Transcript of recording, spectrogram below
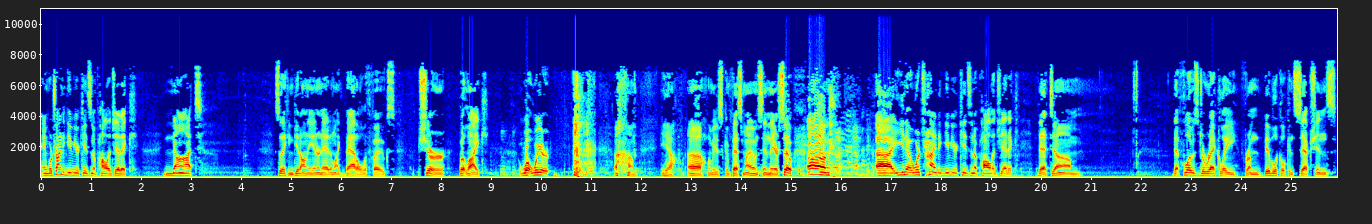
and we're trying to give your kids an apologetic not so they can get on the internet and like battle with folks, sure, but like what we're um, yeah, uh, let me just confess my own sin there. So, um, uh, you know, we're trying to give your kids an apologetic that um, that flows directly from biblical conceptions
